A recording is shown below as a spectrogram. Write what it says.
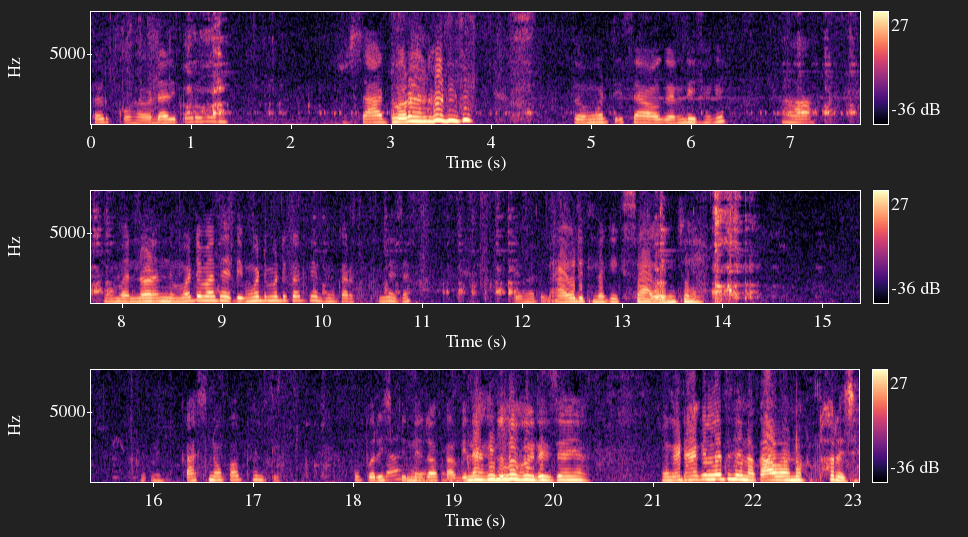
તડકો હવે ડારી પડે ને. સા ઢોરાણું તો મોટી સા વગર દી કે? હા. મારી નણંદની મોટીમાં થાય તે મોટી મોટી કરતી હું કારક ભૂલે જા. તે વાત આવી રીતના કંઈક સા લઈને જાય. કાસનો કપ હતી ઉપર સ્ટીલને રકાબી નાખીને લવરે જાય. મગર ઢાકેલ નથી ને કાવાનો ઠરે છે.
